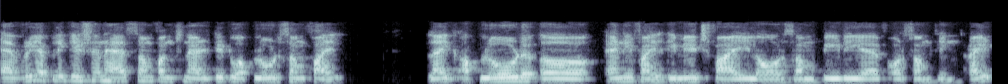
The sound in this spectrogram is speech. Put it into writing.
every application has some functionality to upload some file. Like upload uh, any file image file or some pdf or something right?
